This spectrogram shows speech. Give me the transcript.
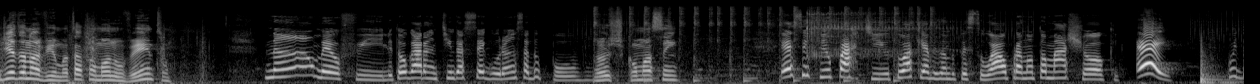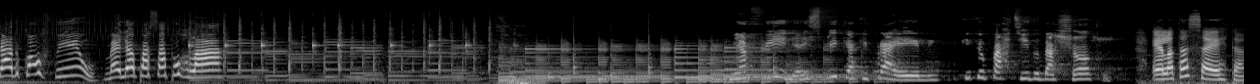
dia, dona Vilma. Tá tomando um vento? Não, meu filho. Tô garantindo a segurança do povo. Oxe, como assim? Esse fio partiu. Tô aqui avisando o pessoal para não tomar choque. Ei! Cuidado com o fio. Melhor passar por lá. Minha filha, explique aqui para ele que fio partido dá choque. Ela tá certa.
